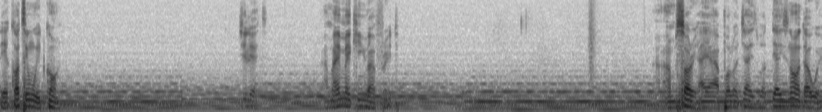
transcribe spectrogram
They caught him with gun. Juliet, am I making you afraid? I'm sorry, I apologize, but there is no other way.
